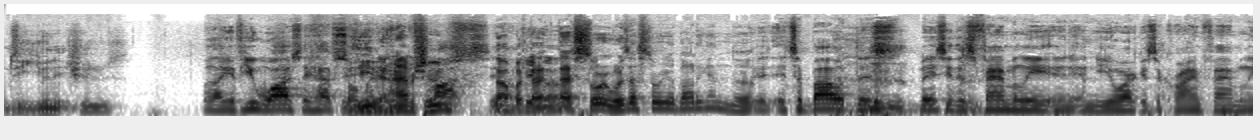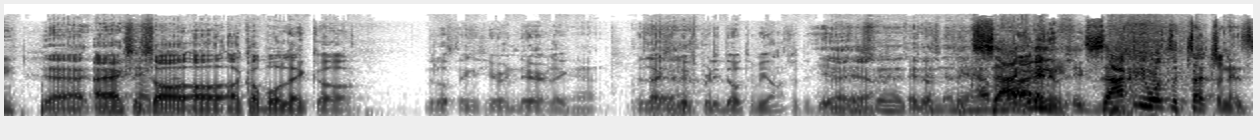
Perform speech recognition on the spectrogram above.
G Unit shoes. Well, like if you watch, they have so Does he many even have shoes? plots. No, but Came that, out? that story. What's that story about again? The, It- it's about this basically this family in, in New York. It's a crime family. Yeah, I, I actually saw uh, a couple like uh, little things here and there. Like Yeah. This actually looks pretty dope to be honest with you. Yeah, It's- yeah. it's- It does. and- and they have a Exactly, Anyways. exactly what Succession is.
